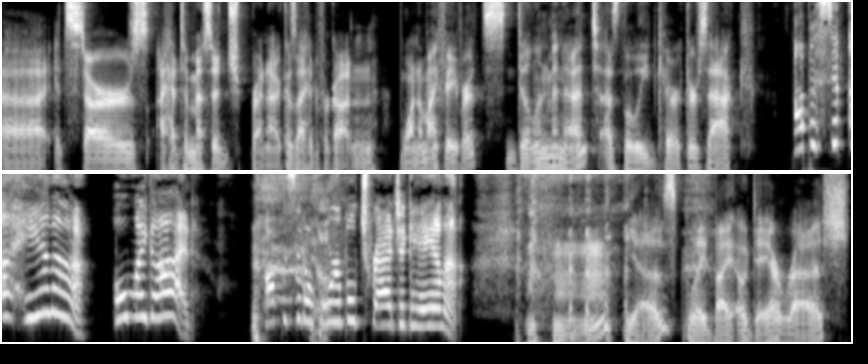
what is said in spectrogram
uh, it stars, I had to message Brenna because I had forgotten one of my favorites, Dylan Minnette as the lead character, Zach. Opposite a Hannah. Oh my god. Opposite a Yeah. horrible, tragic Hannah. Mhm. yes, played by Odeya Rush.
